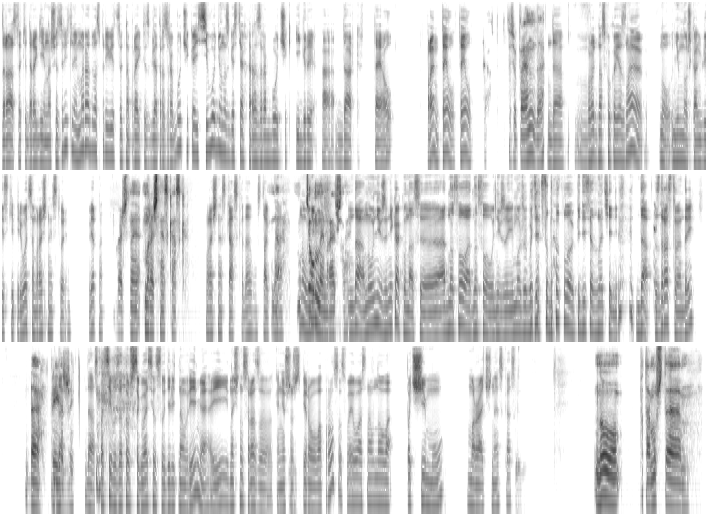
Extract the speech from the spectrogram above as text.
Здравствуйте, дорогие наши зрители. Мы рады вас приветствовать на проекте «Взгляд разработчика». И сегодня у нас в гостях разработчик игры а, Dark Tale. Правильно? Tale? Tale? Это все правильно, да? Да. Вроде, насколько я знаю, ну, немножко английский переводится «Мрачная история». Верно? Мрачная, мрачная сказка. Мрачная сказка, да? Вас так, Да. Ну, у Темная, мрачная. Да, но у них же не как у нас, э, одно слово, одно слово, у них же и может быть с одного слова 50 значений. Да, здравствуй, Андрей. Да, привет, Да. Жень. Да, спасибо за то, что согласился уделить нам время. И начну сразу, конечно же, с первого вопроса своего основного. Почему мрачная сказка? Ну, потому что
